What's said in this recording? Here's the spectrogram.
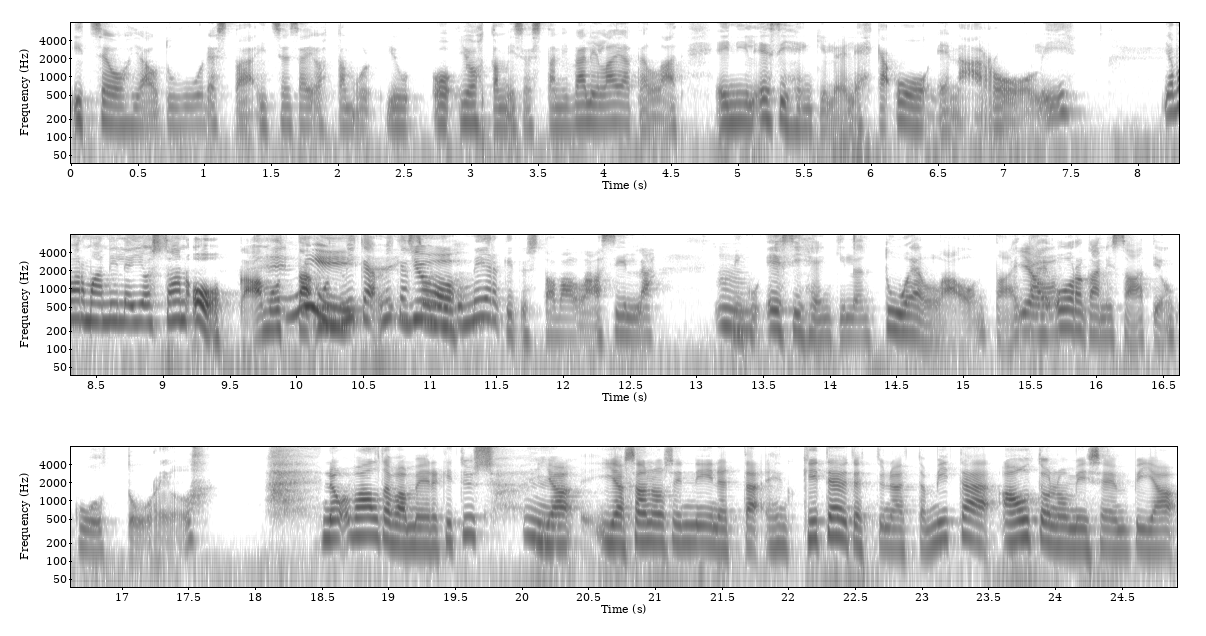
itseohjautuvuudesta ja itsensä johtamisesta, niin välillä ajatellaan, että ei niillä esihenkilöillä ehkä ole enää roolia. Ja varmaan niille ei jossain olekaan, mutta, niin, mutta mikä, mikä se on niin merkitys tavallaan sillä mm. niin kuin esihenkilön tuella on tai, tai organisaation kulttuurilla? No valtava merkitys mm. ja, ja sanoisin niin, että kiteytettynä, että mitä autonomisempi ja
